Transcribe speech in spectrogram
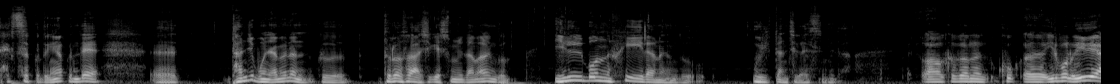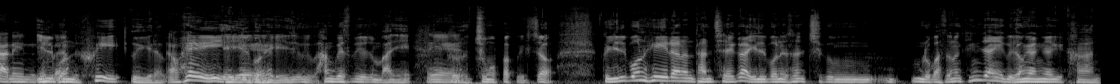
했었거든요. 근데 에, 단지 뭐냐면은 그 들어서 아시겠습니다만 그 일본 회의라는 그 우익 단체가 있습니다. 어 그거는 국, 어, 일본 의회 안에 있는 건가요? 일본 회의라고. 아, 회의. 예, 일본 예. 회의. 한국에서도 요즘 많이 예. 그 주목받고 있죠. 그 일본 회의라는 단체가 일본에서는 지금으로 봐서는 굉장히 그 영향력이 강한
